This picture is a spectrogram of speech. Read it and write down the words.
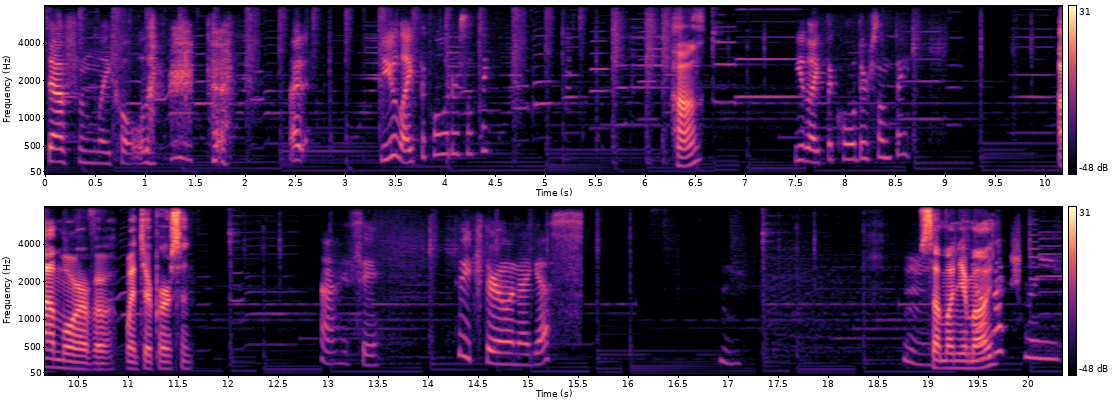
definitely cold. I, do you like the cold or something? Huh? You like the cold or something? I'm more of a winter person. Ah, I see. To each their own, I guess. Hmm. Hmm. Something on your mind I'm actually,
